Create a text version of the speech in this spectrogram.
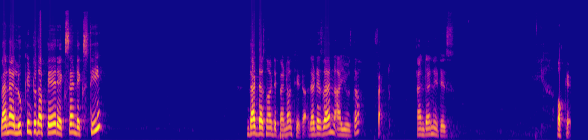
when I look into the pair x and x t that does not depend on theta that is when I use the fact and then it is okay.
